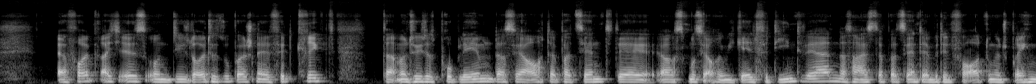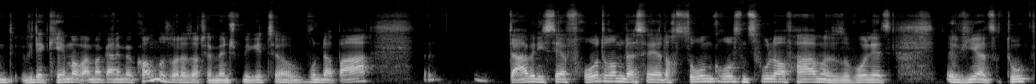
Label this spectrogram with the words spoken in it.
erfolgreich ist und die Leute super schnell fit kriegt, da hat man natürlich das Problem, dass ja auch der Patient, der, ja, es muss ja auch irgendwie Geld verdient werden. Das heißt, der Patient, der mit den Verordnungen entsprechend wieder käme, auf einmal gar nicht mehr kommen muss, weil er sagt, ja Mensch, mir geht's ja wunderbar. da bin ich sehr froh drum, dass wir ja doch so einen großen Zulauf haben, also sowohl jetzt wir als auch du,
